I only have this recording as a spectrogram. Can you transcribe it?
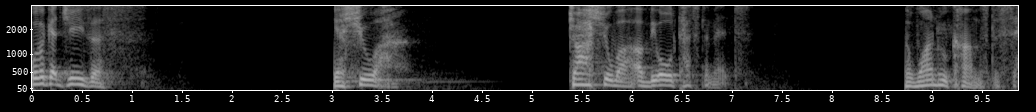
we'll look at Jesus, Yeshua. Joshua of the Old Testament, the one who comes to save.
